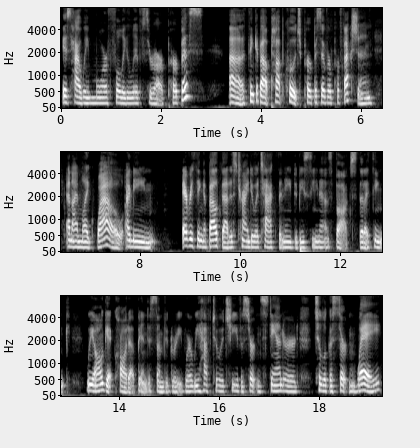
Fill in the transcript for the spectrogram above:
is how we more fully live through our purpose. Uh, think about pop coach purpose over perfection. And I'm like, wow, I mean, everything about that is trying to attack the need to be seen as box that I think we all get caught up in to some degree, where we have to achieve a certain standard to look a certain way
